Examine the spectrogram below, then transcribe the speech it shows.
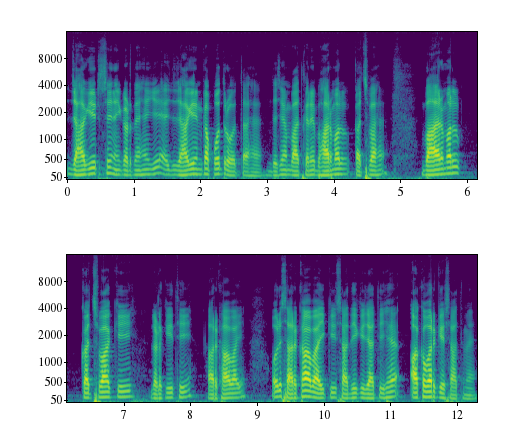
जहांगीर से नहीं करते हैं ये, जहांगीर इनका पुत्र होता है। जैसे हम बात करें भारमल कछवा है। भारमल कछवा की लड़की थी, हरखाबाई, और इस हरखाबाई की शादी की जाती है अकबर के साथ में।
